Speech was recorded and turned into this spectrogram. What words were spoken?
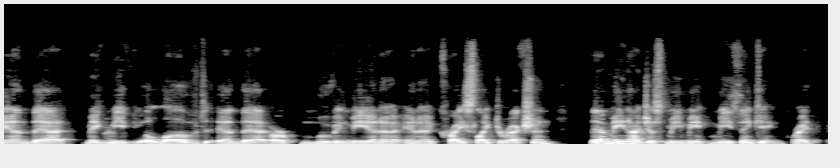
and that make mm. me feel loved and that are moving me in a in a christ-like direction that may not just be me, me thinking right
